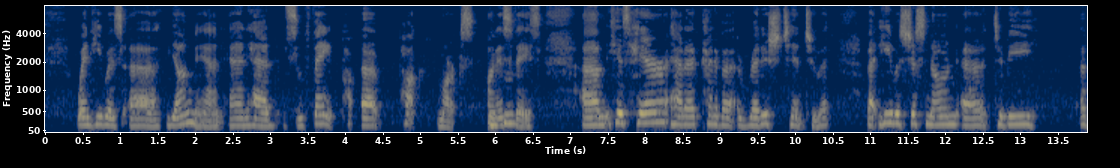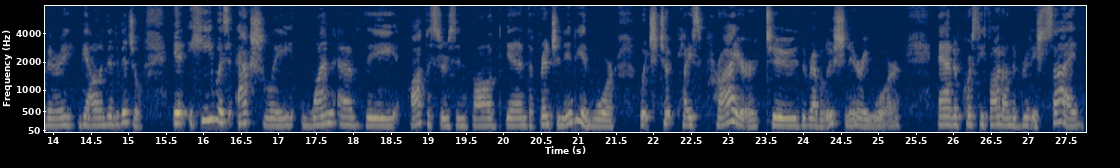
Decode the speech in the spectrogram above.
when he was a young man and had some faint po- uh, pock marks on his Mhm. face. Um, his hair had a kind of a reddish tint to it, but he was just known uh, to be a very gallant individual. It, he was actually one of the officers involved in the French and Indian War, which took place prior to the Revolutionary War. And of course, he fought on the British side.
